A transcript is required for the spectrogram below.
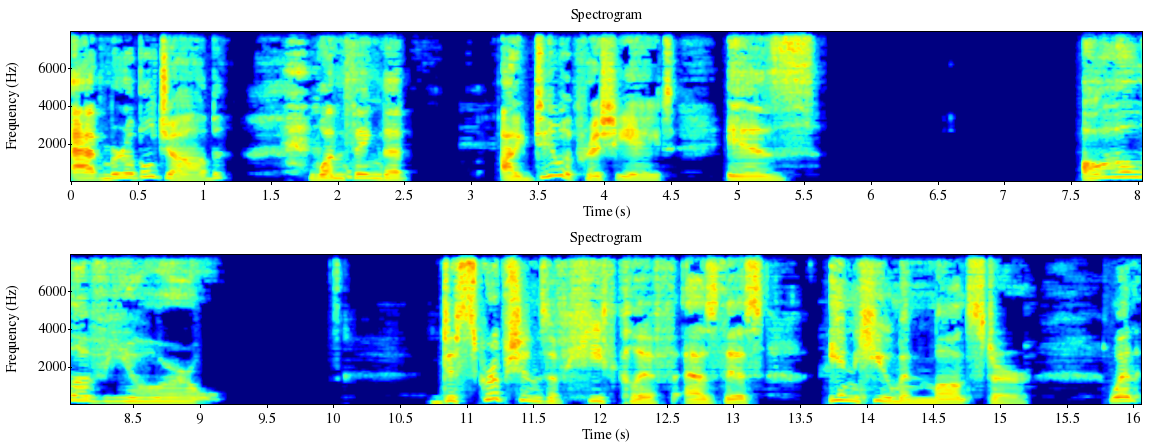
admirable job. One thing that I do appreciate is all of your descriptions of Heathcliff as this inhuman monster when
